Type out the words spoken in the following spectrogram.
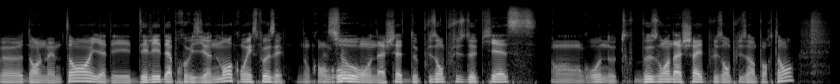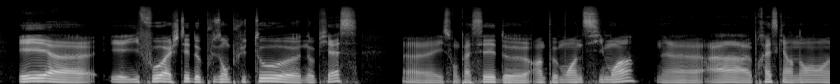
euh, dans le même temps, il y a des délais d'approvisionnement qui ont explosé. Donc en gros, on achète de plus en plus de pièces. En gros, notre besoin d'achat est de plus en plus important. Et, euh, il faut acheter de plus en plus tôt euh, nos pièces. Ils sont passés de un peu moins de six mois à presque un an,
